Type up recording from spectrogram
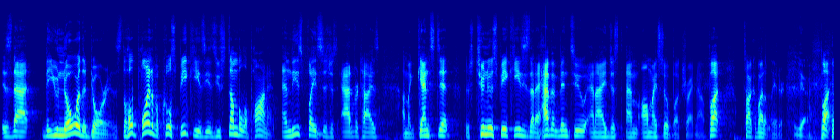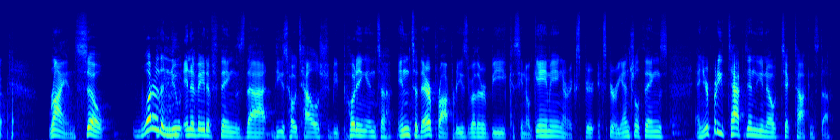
is that that you know where the door is. The whole point of a cool speakeasy is you stumble upon it. And these places just advertise I'm against it. There's two new speakeasies that I haven't been to, and I just am on my soapbox right now. But we'll talk about it later. Yeah. But Ryan, so what are the new innovative things that these hotels should be putting into into their properties, whether it be casino gaming or exper- experiential things? And you're pretty tapped into, you know, TikTok and stuff.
